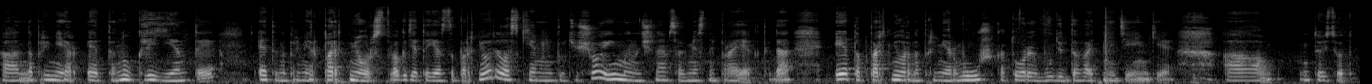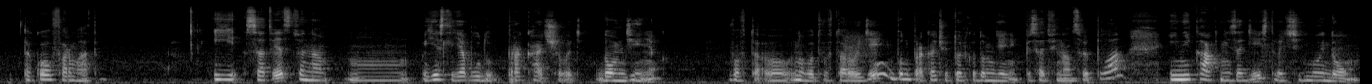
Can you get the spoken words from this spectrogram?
А, например, это ну, клиенты, это, например, партнерство, где-то я запартнерила с кем-нибудь еще, и мы начинаем совместные проекты. Да? Это партнер, например, муж, который будет давать мне деньги. А, ну, то есть вот такого формата. И, соответственно, если я буду прокачивать дом денег, во, э, ну вот во второй день буду прокачивать только дом денег, писать финансовый план и никак не задействовать седьмой дом,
